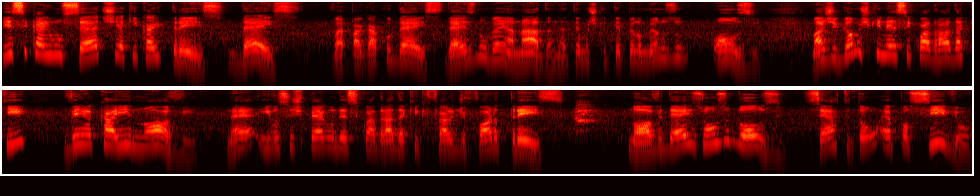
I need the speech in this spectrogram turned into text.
E se cair um 7 e aqui cair 3, 10, vai pagar com 10. 10 não ganha nada, né? Temos que ter pelo menos 11. Mas digamos que nesse quadrado aqui venha cair 9, né? E vocês pegam desse quadrado aqui que ficaram de fora 3. 9, 10, 11, 12, certo? Então é possível,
